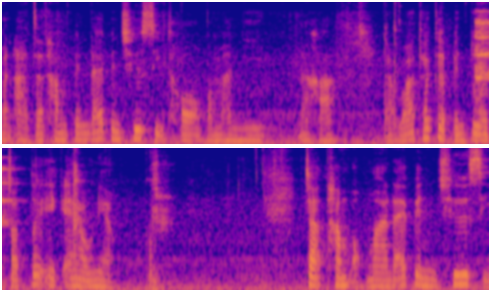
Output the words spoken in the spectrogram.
มันอาจจะทำเป็นได้เป็นชื่อสีทองประมาณนี้นะคะ แต่ว่าถ้าเกิดเป็นตัว Jotter XL เนี่ย จะทำออกมาได้เป็นชื่อสี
